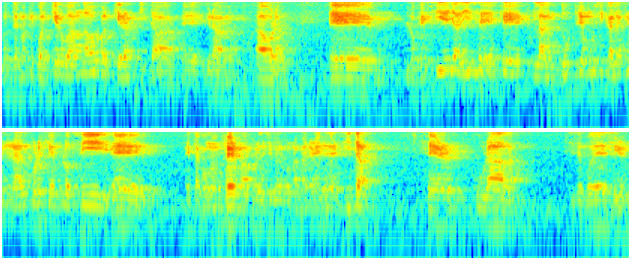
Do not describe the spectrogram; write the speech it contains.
los temas que cualquier banda o cualquier artista eh. Ahora, eh, lo que sí ella dice es que la industria musical en general, por ejemplo, sí eh, está como enferma, por decirlo de alguna manera, y necesita ser curada, si se puede decir,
